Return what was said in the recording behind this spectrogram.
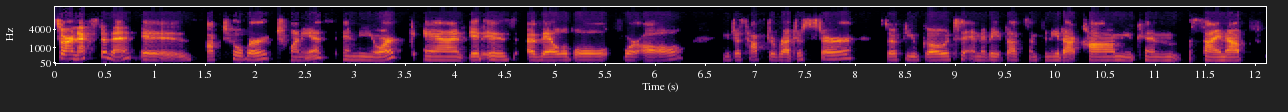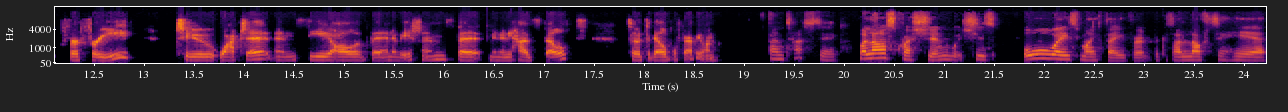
So, our next event is October 20th in New York, and it is available for all. You just have to register. So, if you go to innovate.symphony.com, you can sign up for free to watch it and see all of the innovations that community has built. So, it's available for everyone. Fantastic. My last question, which is always my favorite because I love to hear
